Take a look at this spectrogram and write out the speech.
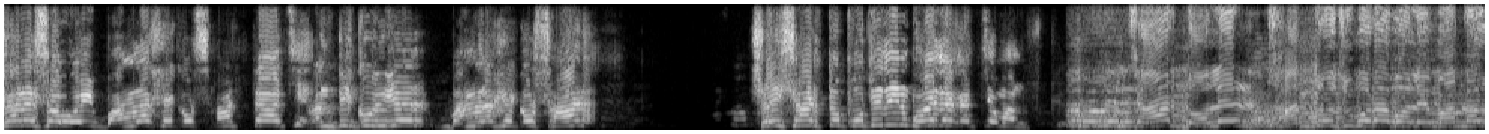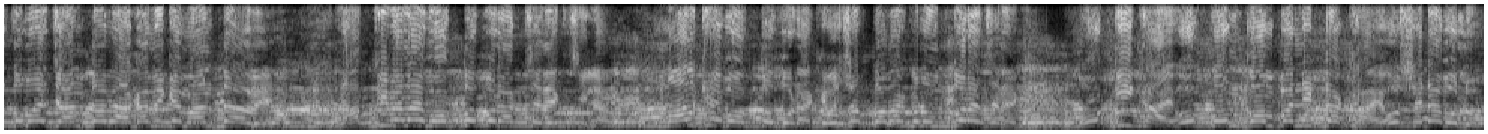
এখানে সব ওই বাংলা খেকো ষাঁড়টা আছে। শান্তিকুঞ্জের বাংলা খেকো ষাঁড় সেই তো প্রতিদিন ভয় দেখাচ্ছে মানুষকে। যার দলের ছাত্র যুবরা বলে, মাতাল তোমায় জানতে হবে, আগামীকে মানতে হবে। রাত্রিবেলায় বক্তব্য রাখছে, দেখছিলাম। মাল খেয়ে বক্তব্য রাখে ওইসব কথার কোনো উত্তর আছে নাকি? ও কি খায়? ও কোন কোম্পানিরটা খায়? ও সেটা বলুক।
